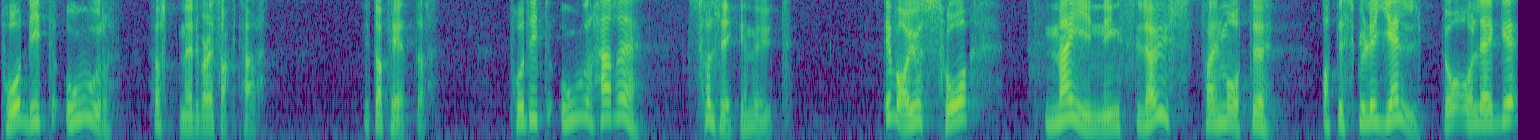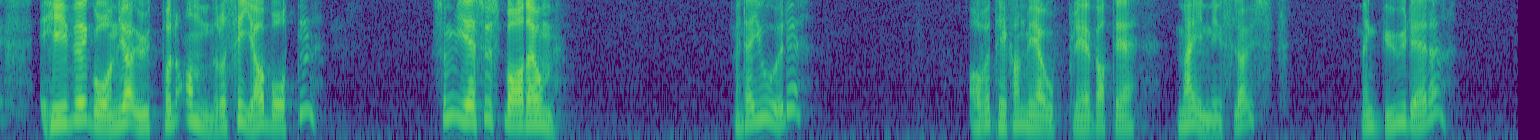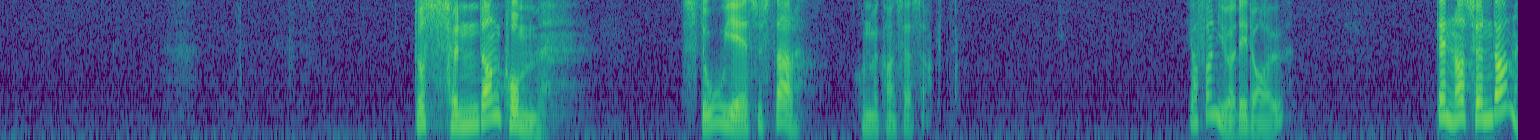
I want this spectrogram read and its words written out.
På ditt ord, hørte vi det ble sagt her ut av Peter. På ditt ord, Herre, så legger vi ut. Det var jo så meningsløst på en måte at det skulle hjelpe å legge hive Gonia ut på den andre sida av båten, som Jesus ba dem om. Men de gjorde det. Av og til kan vi oppleve at det er meningsløst, men Gud er der. Da søndagen kom, sto Jesus der, kunne vi kanskje ha sagt. Ja, for han gjør det i dag òg. Denne søndagen.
